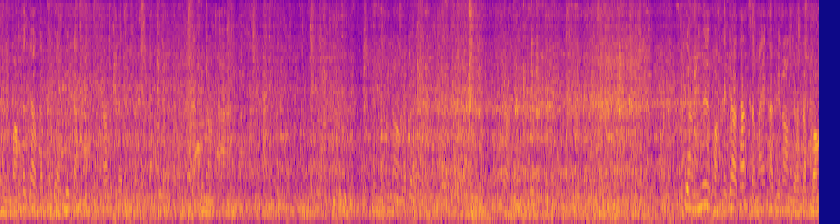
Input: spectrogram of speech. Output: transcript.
นี่มองเข้าเจ้ากับไม่หยอดคือกันต้องเกิดกับพี่น้องค่ะนี่พี่น้องแล้วเบิ่งหยอดเงินเครื่องมือของข้าเจ้าทั้งสมัยค่ะพี่น้องหยอดกระป๋อง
